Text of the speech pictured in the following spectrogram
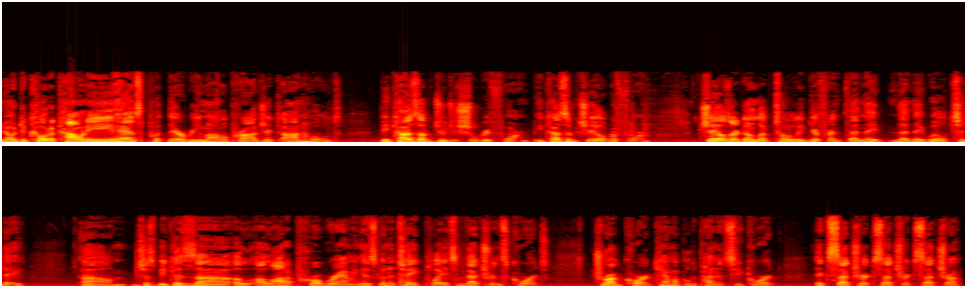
You know, Dakota County has put their remodel project on hold because of judicial reform, because of jail reform. Jails are going to look totally different than they than they will today, um, just because uh, a, a lot of programming is going to take place. Veterans court, drug court, chemical dependency court, et cetera, et cetera, et cetera.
